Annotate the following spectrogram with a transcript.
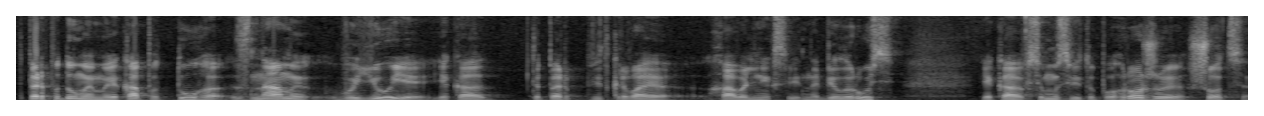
Тепер подумаємо, яка потуга з нами воює, яка тепер відкриває хавальник свій на Білорусь, яка всьому світу погрожує. Що це?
